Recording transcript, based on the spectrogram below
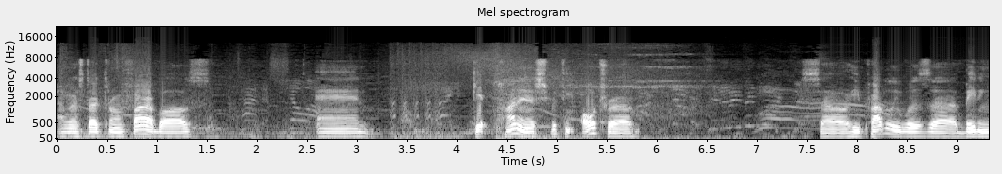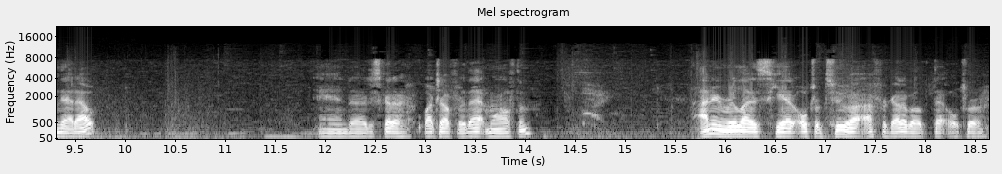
I'm going to start throwing fireballs. And get punished with the ultra. So he probably was uh, baiting that out. And uh, just gotta watch out for that more often. I didn't realize he had Ultra 2. I, I forgot about that Ultra.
